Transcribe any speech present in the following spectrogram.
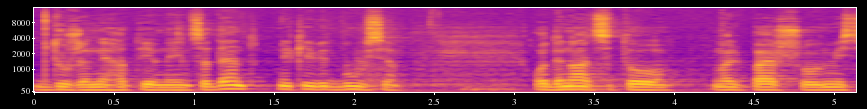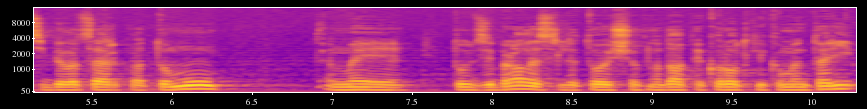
дуже негативний інцидент, який відбувся 11.01 в місті Біла Церква. Тому ми тут зібралися для того, щоб надати короткі коментарі,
